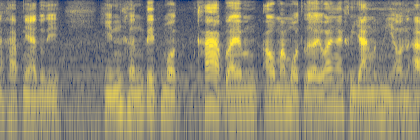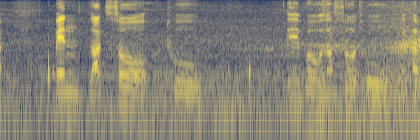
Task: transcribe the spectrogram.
นะครับเนี่ยดูดิหินเหินติดหมดคาบอะไรเอามาหมดเลยว่าง่ายคือยางมันเหนียวนะครับ เป็น Lotso 2 Able Lotso 2นะครับ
